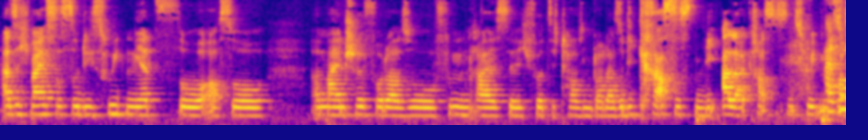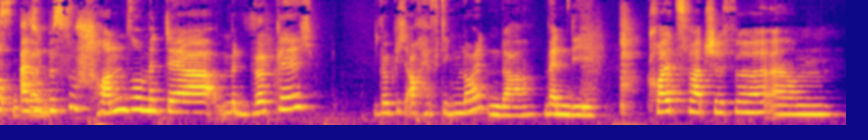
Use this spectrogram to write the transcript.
Also ich weiß, dass so die Suiten jetzt so auch so mein Schiff oder so 35, 40.000 Dollar, so die krassesten, die allerkrassesten Suiten Also, also bist du schon so mit der, mit wirklich, wirklich auch heftigen Leuten da, wenn die. Kreuzfahrtschiffe, ähm,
